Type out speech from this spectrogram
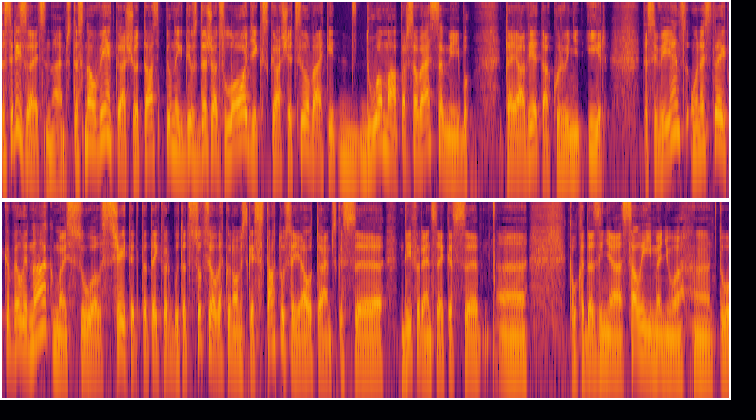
Tas ir izaicinājums. Tas nav vienkārši, jo tās ir pilnīgi divas dažādas loģikas, kā šie cilvēki domā par savu esamību tajā vietā, kur viņi ir. Tas ir viens, un es teiktu, ka vēl ir nākamais solis. Šeit ir teikt, varbūt tāds sociālais statusa jautājums, kas uh, diferencē, kas uh, kaut kādā ziņā salīmeņo uh, to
